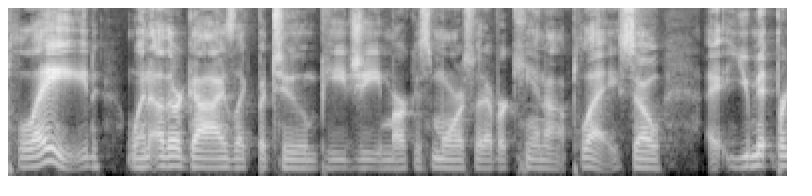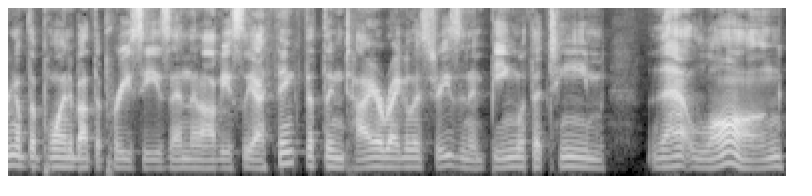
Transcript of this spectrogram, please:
played when other guys like Batum, PG, Marcus Morris, whatever, cannot play. So uh, you bring up the point about the preseason. Then obviously, I think that the entire regular season and being with a team that long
